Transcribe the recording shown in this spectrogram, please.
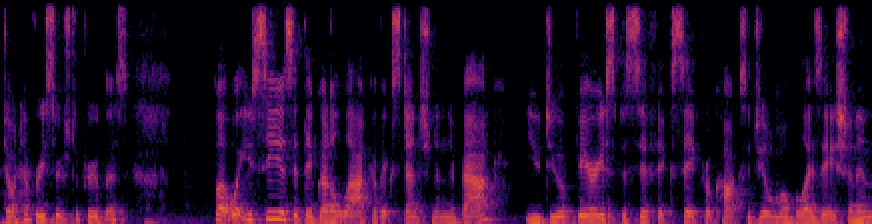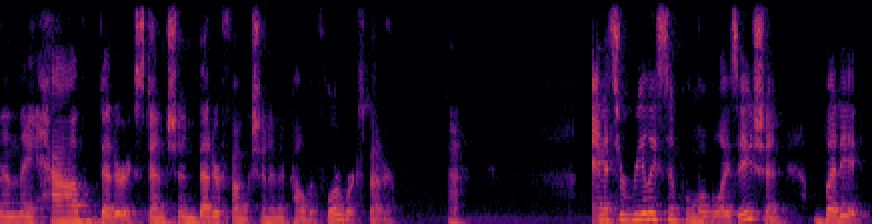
Don't have research to prove this. Mm-hmm. But what you see is that they've got a lack of extension in their back. You do a very specific sacrococcygeal mobilization, and then they have better extension, better function, and their pelvic floor works better. Hmm. And it's a really simple mobilization, but it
